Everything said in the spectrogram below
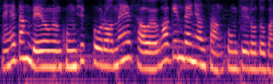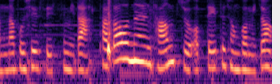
네, 해당 내용은 공식 포럼에 4월 확인된 현상 공지로도 만나보실 수 있습니다. 다가오는 다음 주 업데이트 점검이죠.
